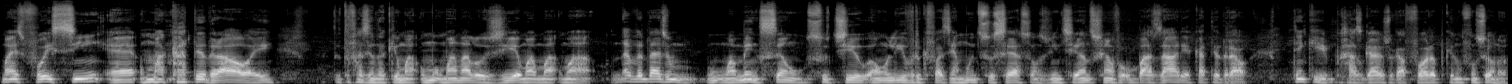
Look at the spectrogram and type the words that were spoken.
mas foi sim é, uma catedral aí. Estou fazendo aqui uma, uma analogia, uma, uma, uma na verdade, um, uma menção sutil a um livro que fazia muito sucesso há uns 20 anos, chamava O Bazar e a Catedral. Tem que rasgar e jogar fora porque não funcionou.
